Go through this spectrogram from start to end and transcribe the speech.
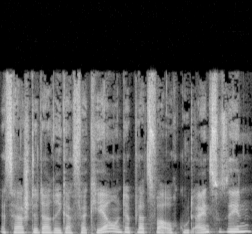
Es herrschte da reger Verkehr und der Platz war auch gut einzusehen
